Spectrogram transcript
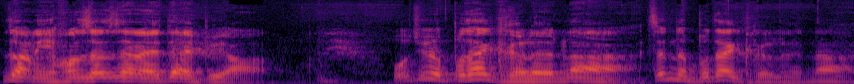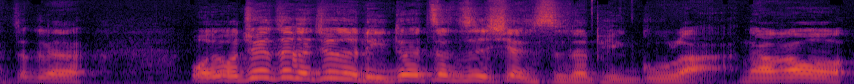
让你黄珊珊来代表，我觉得不太可能啦，真的不太可能啦。这个，我我觉得这个就是你对政治现实的评估啦。然后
